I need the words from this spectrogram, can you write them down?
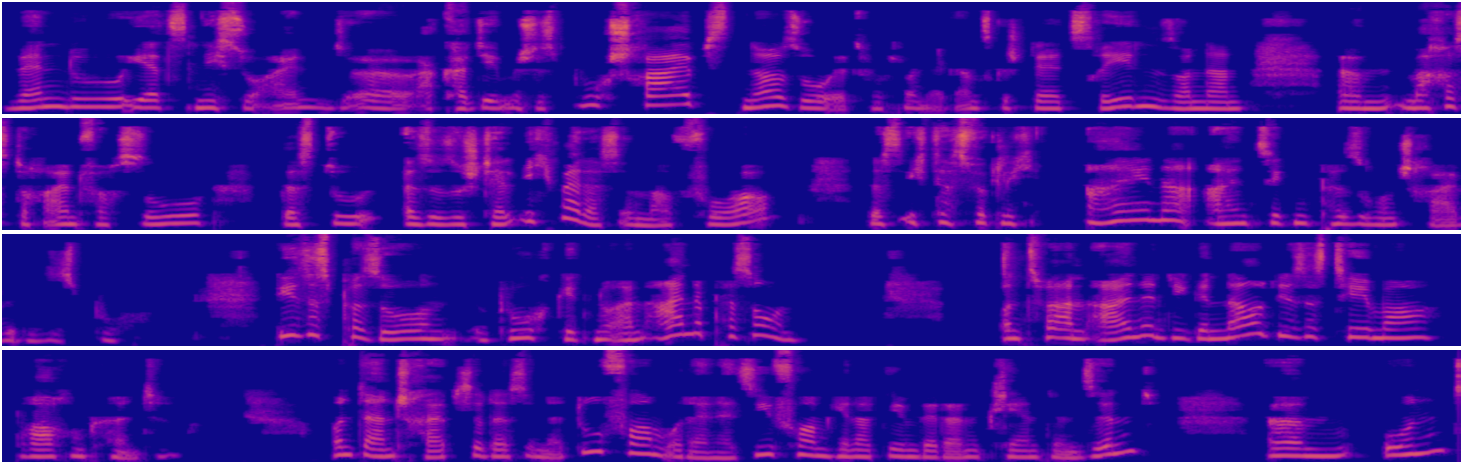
wenn du jetzt nicht so ein äh, akademisches Buch schreibst, ne, so jetzt muss man ja ganz gestellt reden, sondern ähm, mach es doch einfach so, dass du, also so stelle ich mir das immer vor, dass ich das wirklich einer einzigen Person schreibe, dieses Buch. Dieses Person, Buch geht nur an eine Person. Und zwar an eine, die genau dieses Thema brauchen könnte. Und dann schreibst du das in der Du-Form oder in der Sie-Form, je nachdem, wer deine Klientin sind. Ähm, und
